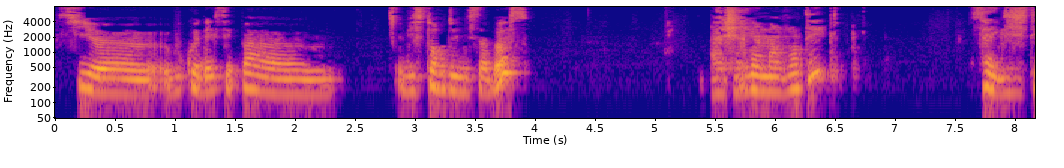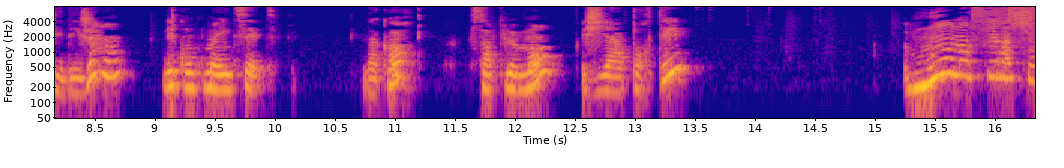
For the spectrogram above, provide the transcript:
si euh, vous connaissez pas l'histoire de Nissa Boss. Bah, j'ai rien inventé. Ça existait déjà, hein, les comptes mindset. D'accord? Simplement, j'y ai apporté mon inspiration.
